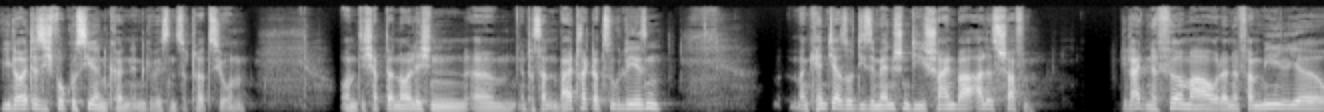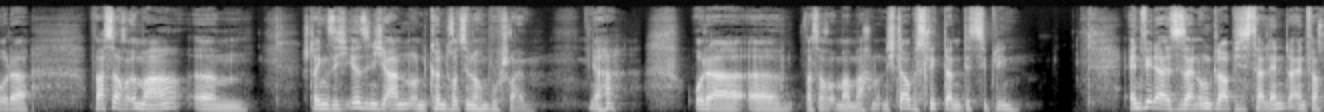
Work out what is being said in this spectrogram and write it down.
wie Leute sich fokussieren können in gewissen Situationen. Und ich habe da neulich einen ähm, interessanten Beitrag dazu gelesen. Man kennt ja so diese Menschen, die scheinbar alles schaffen. Die leiten eine Firma oder eine Familie oder was auch immer, ähm, strengen sich irrsinnig an und können trotzdem noch ein Buch schreiben. Ja. Oder äh, was auch immer machen. Und ich glaube, es liegt an Disziplin. Entweder ist es ein unglaubliches Talent, einfach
